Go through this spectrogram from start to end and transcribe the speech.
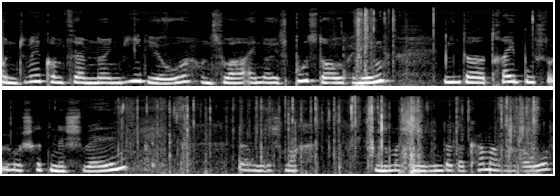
und willkommen zu einem neuen Video und zwar ein neues Booster Opening. Wieder drei Booster überschrittene Schwellen. Ähm, ich mache die Nummer schnell hinter der Kamera auf.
